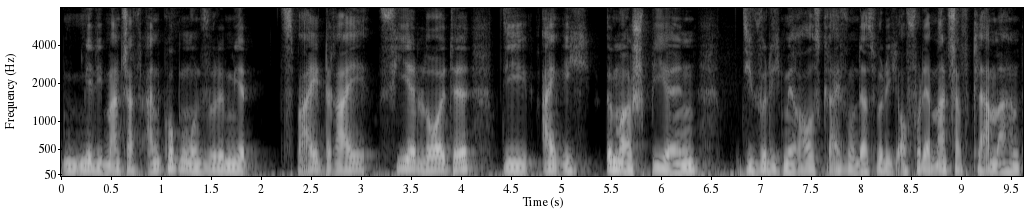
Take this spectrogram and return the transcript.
mir die Mannschaft angucken und würde mir zwei, drei, vier Leute, die eigentlich immer spielen, die würde ich mir rausgreifen und das würde ich auch vor der Mannschaft klar machen,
